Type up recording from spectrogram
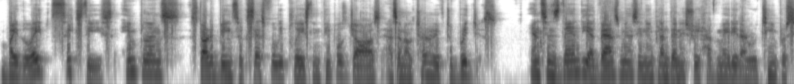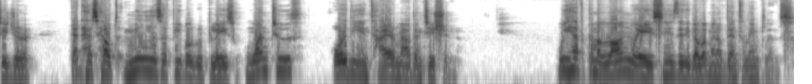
By the late 60s, implants started being successfully placed in people's jaws as an alternative to bridges. And since then, the advancements in implant dentistry have made it a routine procedure that has helped millions of people replace one tooth or the entire mouth dentition. We have come a long way since the development of dental implants.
